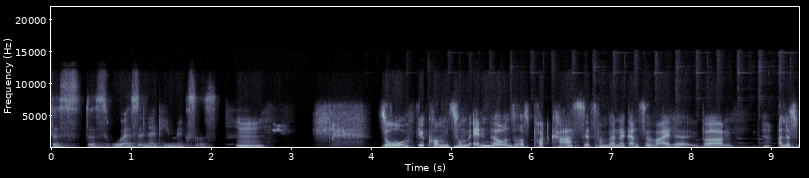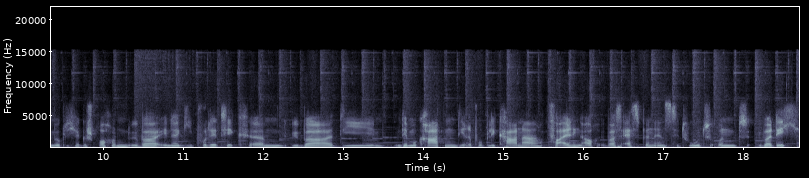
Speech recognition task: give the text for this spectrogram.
des, des US-Energiemixes. Mhm. So, wir kommen zum Ende unseres Podcasts. Jetzt haben wir eine ganze Weile über alles Mögliche gesprochen, über Energiepolitik, ähm, über die Demokraten, die Republikaner, vor allen Dingen auch über das Aspen-Institut und über dich.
